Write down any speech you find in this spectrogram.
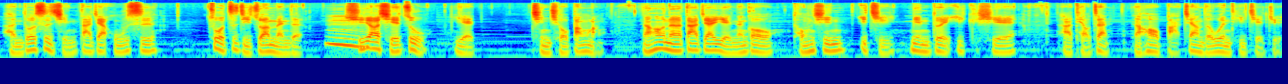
很多事情大家无私。做自己专门的，嗯，需要协助也请求帮忙，然后呢，大家也能够同心一起面对一些啊挑战，然后把这样的问题解决。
